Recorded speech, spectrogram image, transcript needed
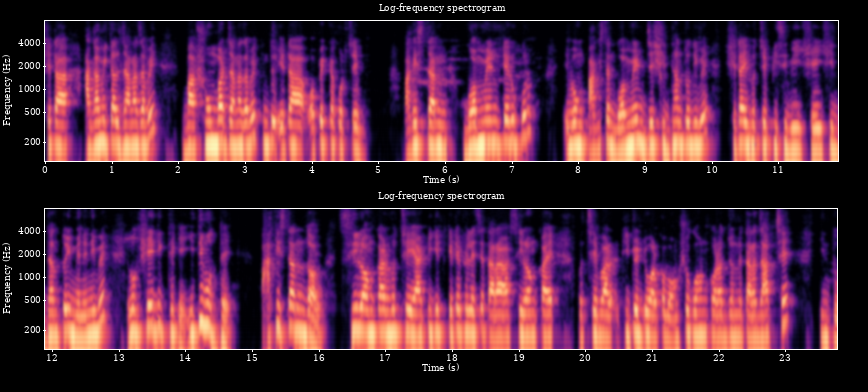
সেটা আগামীকাল জানা যাবে বা সোমবার জানা যাবে, কিন্তু এটা অপেক্ষা করছে পাকিস্তান গভর্নমেন্টের উপর এবং পাকিস্তান গভর্নমেন্ট যে সিদ্ধান্ত দিবে, সেটাই হচ্ছে পিসিবি সেই সিদ্ধান্তই মেনে নিবে এবং সেই দিক থেকে ইতিমধ্যে পাকিস্তান দল। শ্রীলঙ্কার হচ্ছে এয়ার টিকিট কেটে ফেলেছে। তারা শ্রীলঙ্কায় হচ্ছে এবার টি টোয়েন্টি ওয়ার্ল্ড কাপ অংশগ্রহণ করার জন্য তারা যাচ্ছে। কিন্তু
